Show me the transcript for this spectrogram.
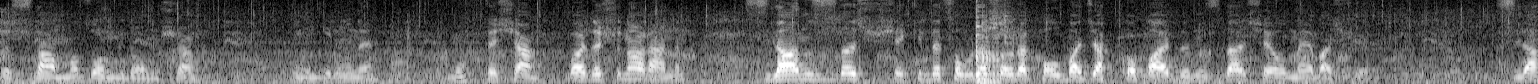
Burası da amma zombi dolmuş ha. Bunun durumu ne? Muhteşem. Bu arada şunu öğrendim. Silahınızda şu şekilde savura savura kol bacak kopardığınızda şey olmaya başlıyor. Silah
